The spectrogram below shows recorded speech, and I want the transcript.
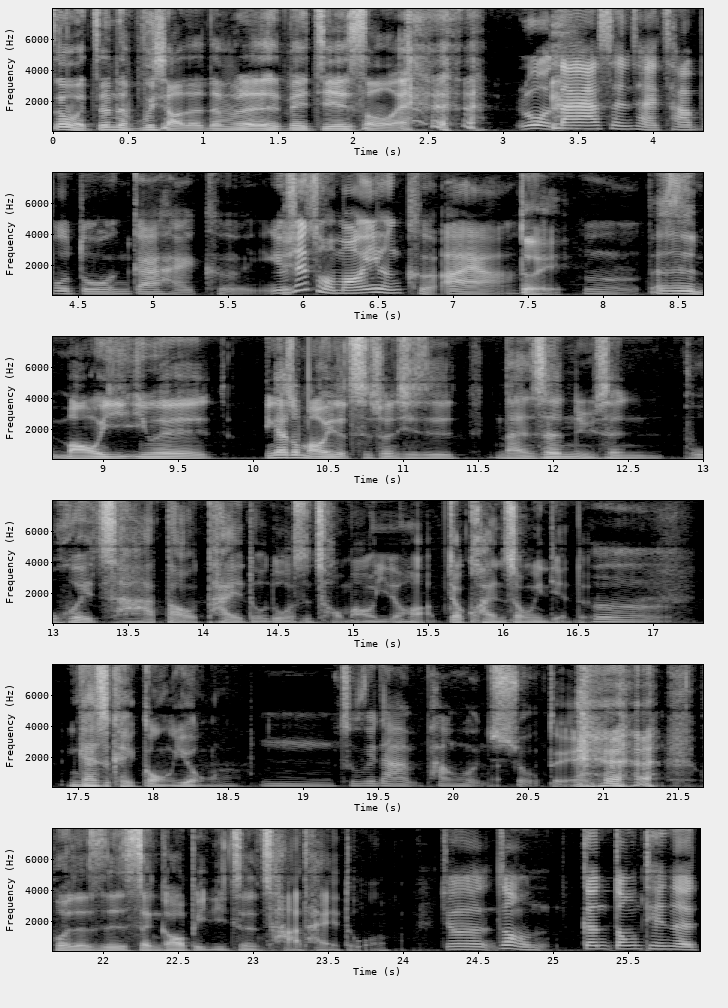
这我真的不晓得能不能被接受哎。如果大家身材差不多，应该还可以。有些丑毛衣很可爱啊。对，嗯。但是毛衣，因为应该说毛衣的尺寸，其实男生女生不会差到太多。如果是丑毛衣的话，比较宽松一点的，嗯。应该是可以共用了，嗯，除非大家很胖或很瘦，对，或者是身高比例真的差太多，就这种跟冬天的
